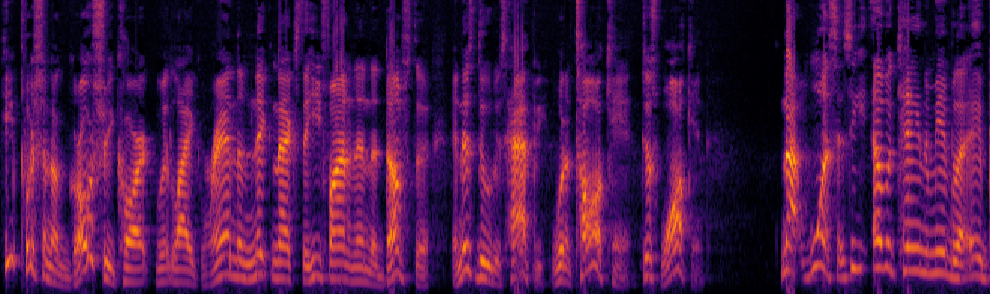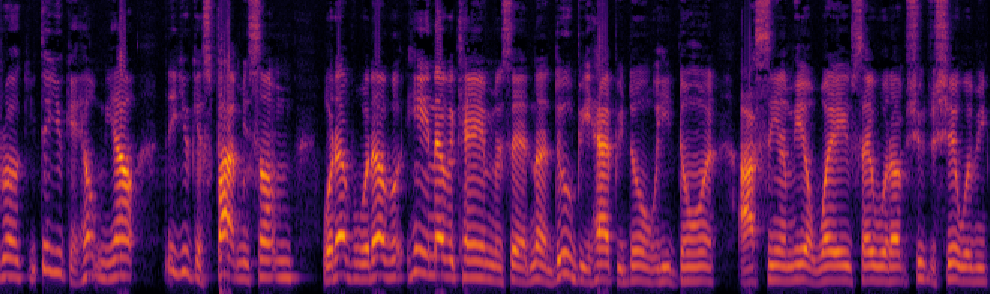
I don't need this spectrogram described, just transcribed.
he pushing a grocery cart with like random knickknacks that he finding in the dumpster, and this dude is happy with a tall can, just walking. Not once has he ever came to me and be like, "Hey, bro, you think you can help me out? Think you can spot me something? Whatever, whatever." He ain't never came and said nothing. Dude, be happy doing what he doing. I see him, he'll wave, say what up, shoot the shit with me,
